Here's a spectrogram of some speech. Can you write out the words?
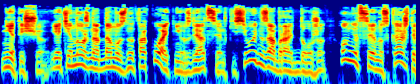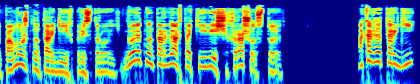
«Нет еще. Я те ножны одному знатоку отнес для оценки. Сегодня забрать должен. Он мне цену скажет и поможет на торги их пристроить. Говорят, на торгах такие вещи хорошо стоят». «А когда торги?»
